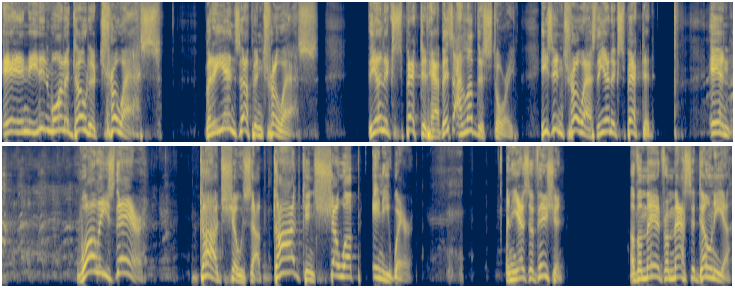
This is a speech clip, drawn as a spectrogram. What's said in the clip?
and he didn't want to go to Troas. But he ends up in Troas. The unexpected happens. I love this story. He's in Troas, the unexpected. And while he's there, God shows up. God can show up anywhere. And he has a vision of a man from Macedonia.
